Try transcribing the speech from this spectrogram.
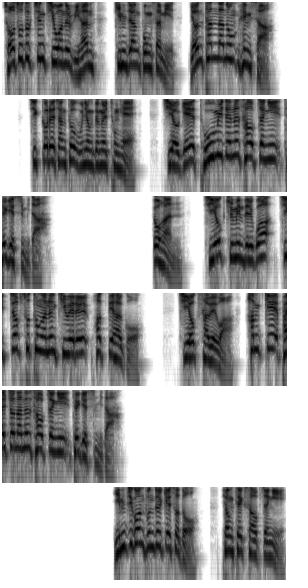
저소득층 지원을 위한 김장 봉사 및 연탄 나눔 행사, 직거래 장터 운영 등을 통해 지역에 도움이 되는 사업장이 되겠습니다. 또한 지역 주민들과 직접 소통하는 기회를 확대하고 지역 사회와 함께 발전하는 사업장이 되겠습니다. 임직원 분들께서도 평택 사업장이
